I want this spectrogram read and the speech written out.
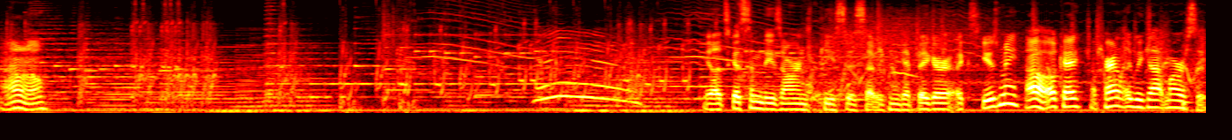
I don't know. Yeah, let's get some of these orange pieces so we can get bigger. Excuse me? Oh, okay. Apparently we got Marcy.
